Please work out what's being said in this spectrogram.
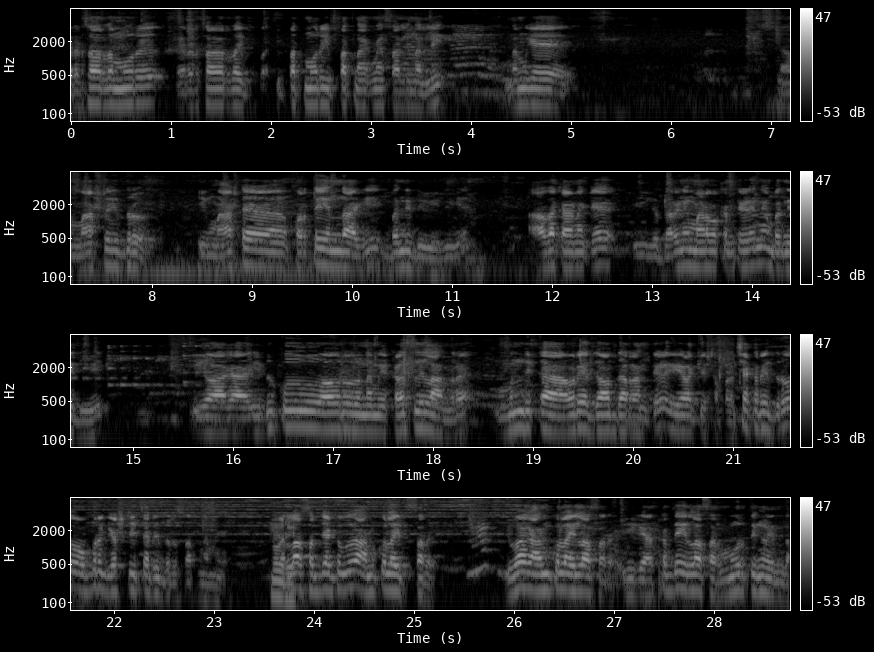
ಎರಡು ಸಾವಿರದ ಮೂರು, ಎರಡು ಸಾವಿರದ ಇಪ್ಪ ಇಪ್ಪತ್ತ್ಮೂರು ಇಪ್ಪತ್ತ್ನಾಲ್ಕನೇ ಸಾಲಿನಲ್ಲಿ ನಮಗೆ ಮಾಸ್ಟರ್ ಇದ್ದರು ಈಗ ಮಾಸ್ಟರ್ ಕೊರತೆಯಿಂದಾಗಿ ಬಂದಿದ್ದೀವಿ ಇಲ್ಲಿಗೆ. ಆದ ಕಾರಣಕ್ಕೆ ಈಗ ಧರಣಿ ಮಾಡ್ಬೇಕಂತೇಳಿನೇ ಬಂದಿದ್ದೀವಿ. ಇವಾಗ ಇದಕ್ಕೂ ಅವರು ನಮಗೆ ಕಳಿಸ್ಲಿಲ್ಲ ಅಂದರೆ ಮುಂದಕ್ಕೆ ಅವರೇ ಜವಾಬ್ದಾರ ಅಂತೇಳಿ ಹೇಳಕ್ಕೆ ಇಷ್ಟಪಡ್ತೀನಿ. ಶಿಕ್ಷಕರು ಇದ್ದರು ಒಬ್ಬರು ಗೆಸ್ಟ್ ಟೀಚರ್ ಇದ್ದರು ಸರ್ ನಮಗೆ. ಎಲ್ಲ ಸಬ್ಜೆಕ್ಟ್ಗೂ ಅನುಕೂಲ ಇತ್ತು ಸರ್ ಇವಾಗ ಅನುಕೂಲ ಇಲ್ಲ ಸರ್ ಈಗ ಯಾಕದ್ದೇ ಇಲ್ಲ ಸರ್ ಮೂರು ತಿಂಗಳಿಂದ.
